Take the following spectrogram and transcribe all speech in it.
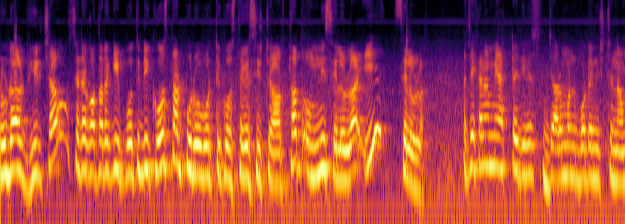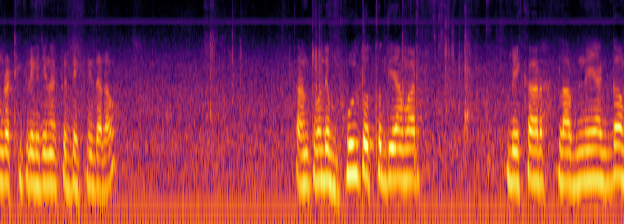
রুডাল ভিরচাও, সেটা কথাটা কি, প্রতিটি কোষ তার পূর্ববর্তী কোষ থেকে সৃষ্টি অর্থাৎ অমনি সেলুলা ই সেলুলা। আচ্ছা এখানে আমি একটা জিনিস, জার্মান বোটানিস্টের নামটা ঠিক রেখেছি না, একটু দেখে নি, দাঁড়াও। কারণ তোমাদের ভুল তথ্য দিয়ে আমার বেকার লাভ নেই একদম।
